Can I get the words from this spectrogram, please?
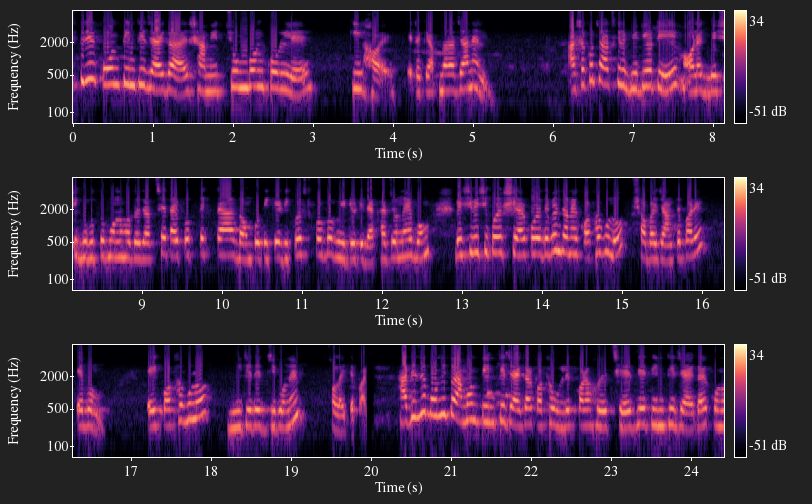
স্ত্রীর কোন তিনটি জায়গায় স্বামীর চুম্বন করলে কি হয়, এটা কি আপনারা জানেন? আশা করছি আজকের ভিডিওটি অনেক বেশি গুরুত্বপূর্ণ হতে যাচ্ছে, তাই প্রত্যেকটা দম্পতিকে রিকোয়েস্ট করব ভিডিওটি দেখার জন্য এবং বেশি বেশি করে শেয়ার করে দেবেন যেন এই কথাগুলো সবাই জানতে পারে এবং এই কথাগুলো নিজেদের জীবনে ফলাইতে পারে। হাদিসে বর্ণিত এমন তিনটি জায়গার কথা উল্লেখ করা হয়েছে যে তিনটি জায়গায় কোনো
